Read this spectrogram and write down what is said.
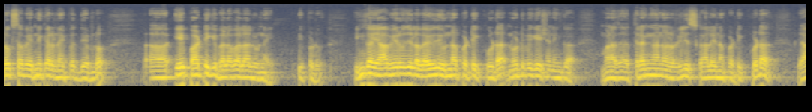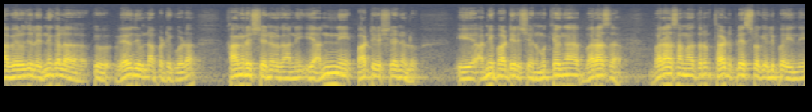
లోక్సభ ఎన్నికల నేపథ్యంలో ఏ పార్టీకి బలబలాలు ఉన్నాయి? ఇప్పుడు ఇంకా యాభై రోజుల వ్యవధి ఉన్నప్పటికీ కూడా నోటిఫికేషన్ ఇంకా మన తెలంగాణలో రిలీజ్ కాలేనప్పటికీ కూడా యాభై రోజుల ఎన్నికలకు వ్యవధి ఉన్నప్పటికీ కూడా కాంగ్రెస్ శ్రేణులు కానీ ఈ అన్ని పార్టీల శ్రేణులు ఈ అన్ని పార్టీల శ్రేణులు ముఖ్యంగా భరాసా. భరాసా మాత్రం థర్డ్ ప్లేస్లోకి వెళ్ళిపోయింది.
